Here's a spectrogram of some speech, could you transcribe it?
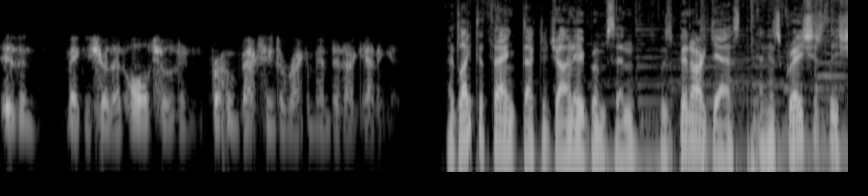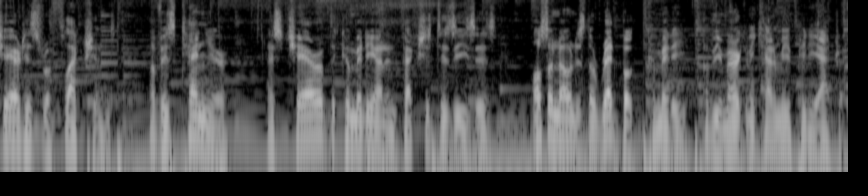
isn't making sure that all children for whom vaccines are recommended are getting it. I'd like to thank Dr. John Abramson, who's been our guest and has graciously shared his reflections of his tenure as chair of the Committee on Infectious Diseases, also known as the Red Book Committee of the American Academy of Pediatrics.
